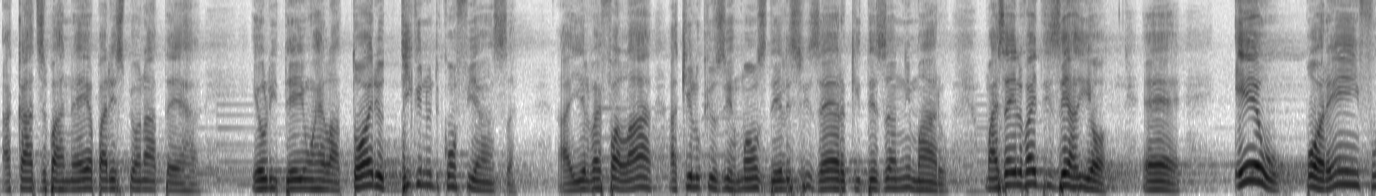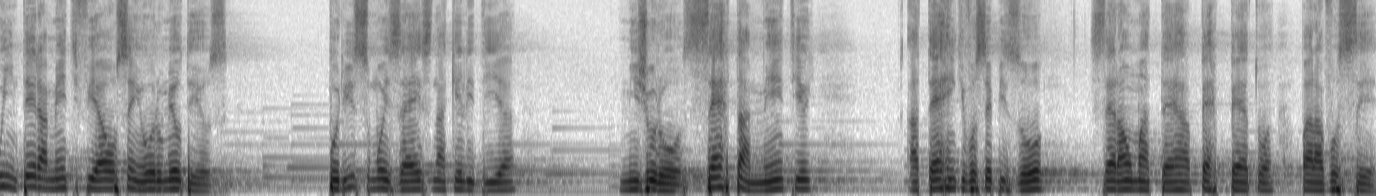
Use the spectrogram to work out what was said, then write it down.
a Cades Barneia para espionar a terra. Eu lhe dei um relatório digno de confiança. Aí ele vai falar aquilo que os irmãos deles fizeram, que desanimaram. Mas aí ele vai dizer aí, ó, é, eu, porém, fui inteiramente fiel ao Senhor, o meu Deus. Por isso Moisés, naquele dia, me jurou: certamente a terra em que você pisou será uma terra perpétua para você,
